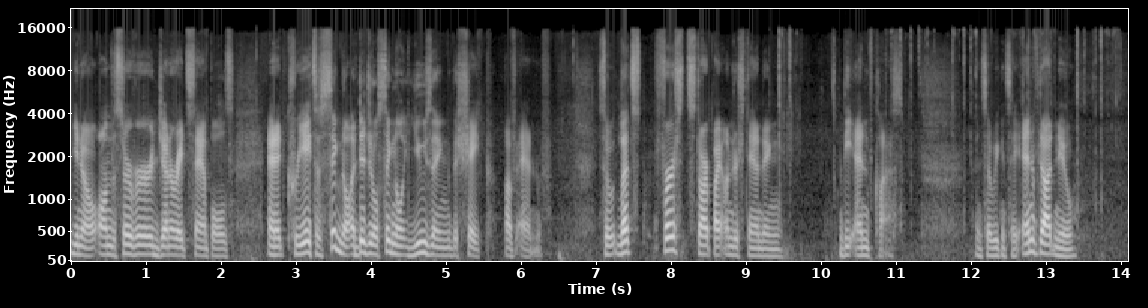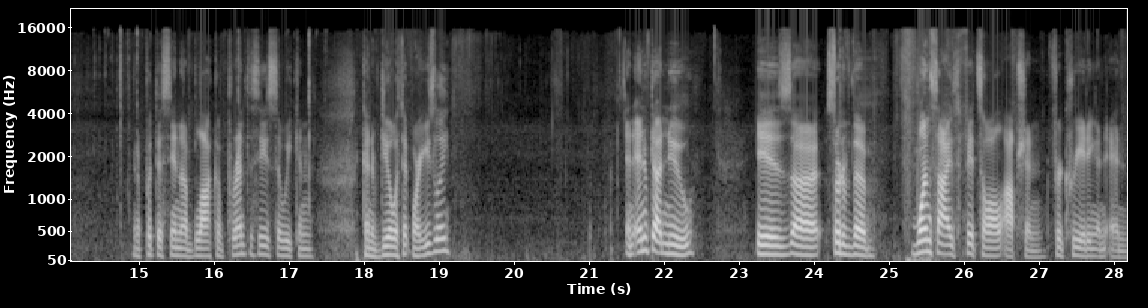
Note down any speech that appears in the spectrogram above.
you know, on the server, generates samples, and it creates a signal, a digital signal using the shape of env. So let's first start by understanding the env class. And so we can say env.new. I'm going to put this in a block of parentheses so we can kind of deal with it more easily. And env.new is uh, sort of the one size fits all option for creating an env.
